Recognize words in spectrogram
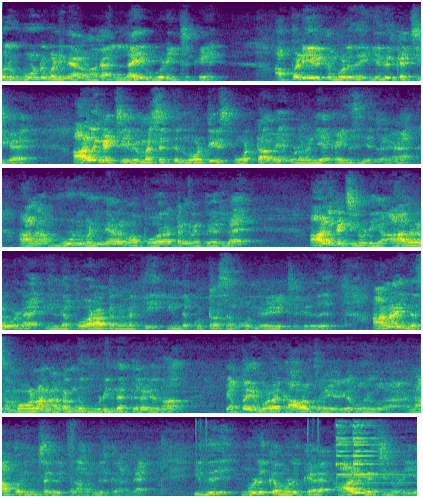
ஒரு மூன்று மணி நேரமாக லைவ் ஓடிட்டுருக்கு. அப்படி இருக்கும் பொழுது எதிர்க்கட்சிகள் ஆளுங்கட்சியை விமர்சித்து நோட்டீஸ் போட்டாவே உடனடியாக கைது செஞ்சிருக்காங்க. ஆனால் மூணு மணி நேரமாக போராட்டங்கிற பேரில் ஆளுங்கட்சியினுடைய ஆதரவோட இந்த போராட்டம் நடத்தி இந்த குற்ற சம்பவம் நிறைவேற்றிருக்கிறது. ஆனால் இந்த சம்பவம்லாம் நடந்து முடிந்த பிறகு தான் எப்பயும் போல காவல்துறையில் ஒரு நாற்பது நிமிஷம் கழிச்சு தான் வந்திருக்கிறாங்க. இது முழுக்க முழுக்க ஆளுங்கட்சியினுடைய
